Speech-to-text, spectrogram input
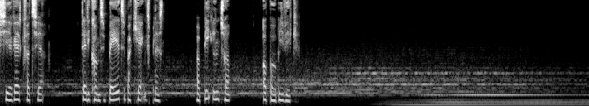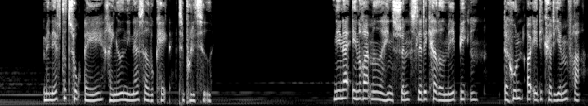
cirka et kvarter. Da de kom tilbage til parkeringspladsen, var bilen tom og Bobby væk. Men efter to dage ringede Ninas advokat til politiet. Nina indrømmede, at hendes søn slet ikke havde været med i bilen, da hun og Eddie kørte hjemmefra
